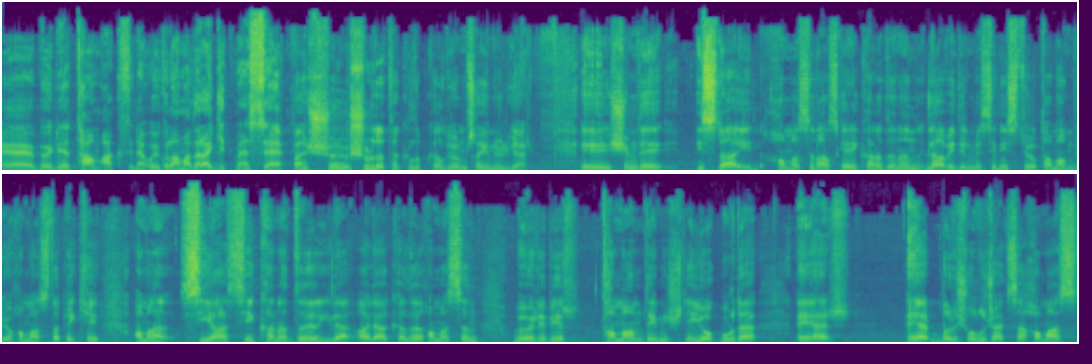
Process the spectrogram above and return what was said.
e, böyle tam aksine uygulamalara gitmezse Ben şu şurada takılıp kalıyorum Sayın Ülger. Ee, şimdi İsrail Hamas'ın askeri kanadının lağvedilmesini istiyor. Tamam diyor Hamas da peki. Ama siyasi kanadıyla alakalı Hamas'ın böyle bir tamam demişliği yok. Burada eğer eğer barış olacaksa Hamas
